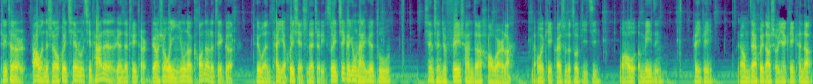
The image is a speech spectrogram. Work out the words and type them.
Twitter 发文的时候会嵌入其他的人的 Twitter，比方说我引用了 Corner 的这个推文，它也会显示在这里。所以这个用来阅读线程就非常的好玩了。那我可以快速的做笔记。哇哦，amazing！可以可以。然后我们再回到首页，可以看到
